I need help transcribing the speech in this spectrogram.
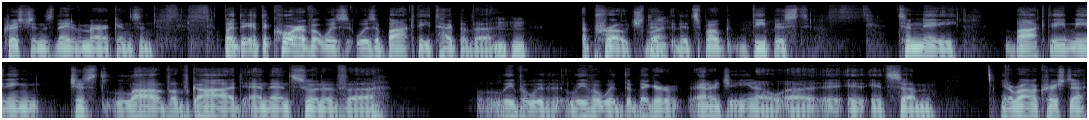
Christians, Native Americans, and but the, at the core of it was was a bhakti type of a approach that Right. that spoke deepest to me. Bhakti meaning just love of God, and then sort of uh, leave it with leave it with the bigger energy. You know, uh, it, it's um, you know Ramakrishna.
